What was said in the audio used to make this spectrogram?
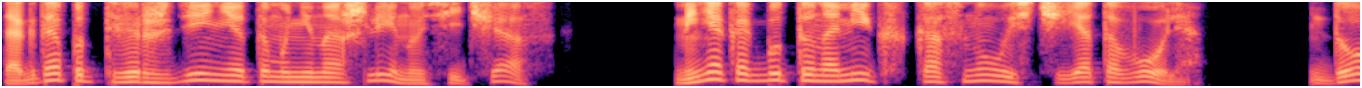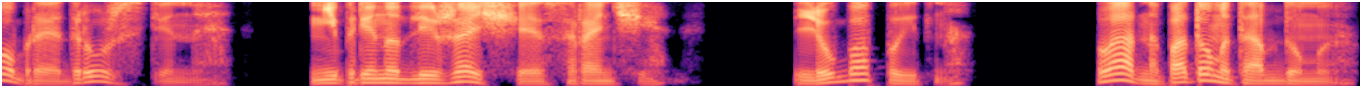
Тогда подтверждения этому не нашли, но сейчас... Меня как будто на миг коснулась чья-то воля. Добрая, дружественная, не принадлежащая саранче. Любопытно. Ладно, потом это обдумаю.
